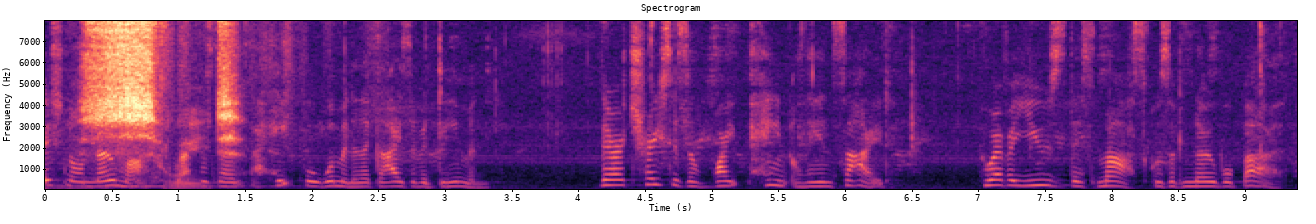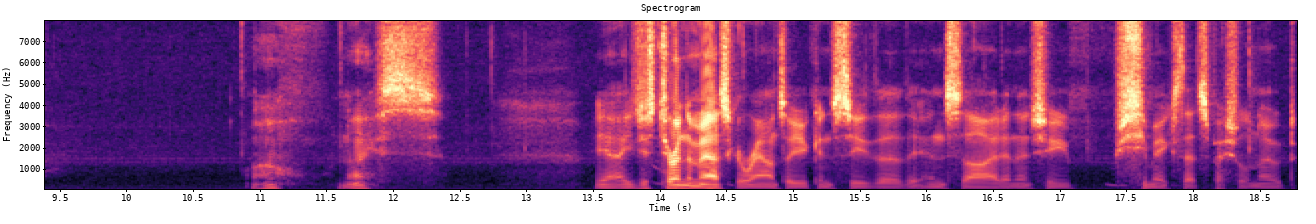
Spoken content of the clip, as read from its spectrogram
Traditional Noh mask represents a hateful woman in the guise of a demon. There are traces of white paint on the inside. Whoever used this mask was of noble birth. Oh, nice. Yeah, you just turn the mask around so you can see the, the inside, and then she she makes that special note.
